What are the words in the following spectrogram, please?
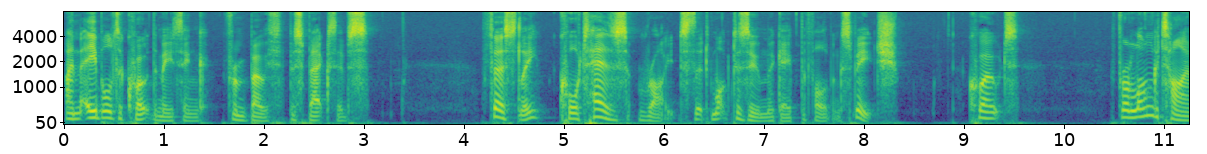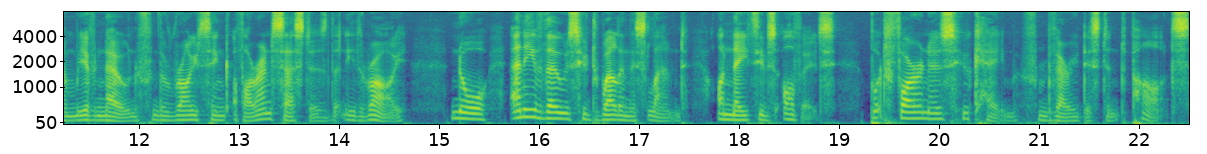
I'm able to quote the meeting from both perspectives. Firstly, Cortez writes that Moctezuma gave the following speech Quote, For a long time we have known from the writing of our ancestors that neither I, nor any of those who dwell in this land, are natives of it, but foreigners who came from very distant parts.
